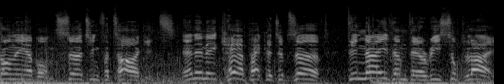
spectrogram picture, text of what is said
Recon airborne, searching for targets. Enemy care package observed. Deny them their resupply.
